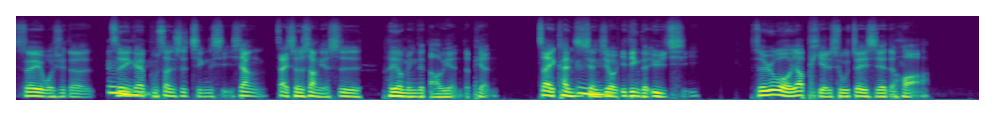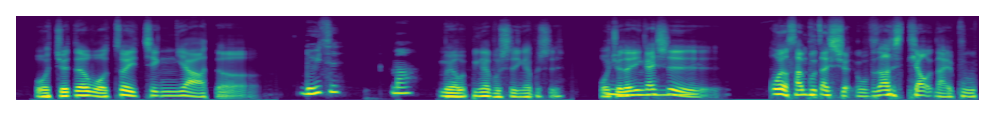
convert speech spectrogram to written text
所以我觉得这应该不算是惊喜。嗯、像在车上也是很有名的导演的片。在看之前就有一定的预期，嗯、所以如果我要撇除这些的话，我觉得我最惊讶的驴子吗？没有，应该不是，应该不是。我觉得应该是、嗯、我有三部在选，我不知道挑哪一部。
